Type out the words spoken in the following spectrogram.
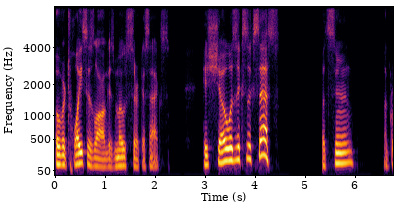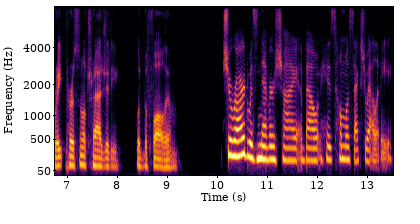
over twice as long as most circus acts. His show was a success, but soon a great personal tragedy would befall him. Gerard was never shy about his homosexuality.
